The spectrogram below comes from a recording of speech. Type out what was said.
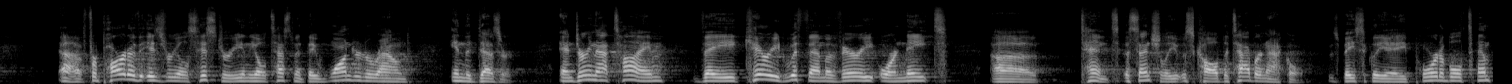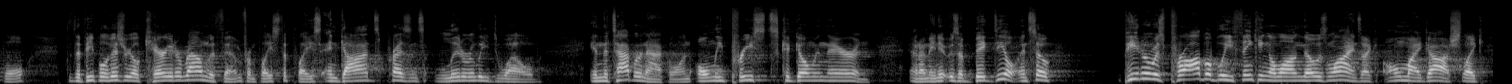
uh, for part of Israel's history in the Old Testament, they wandered around in the desert. And during that time, they carried with them a very ornate uh, tent, essentially. It was called the tabernacle. It was basically a portable temple that the people of Israel carried around with them from place to place, and God's presence literally dwelled in the tabernacle, and only priests could go in there. And, and I mean, it was a big deal. And so Peter was probably thinking along those lines, like, oh my gosh, like,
